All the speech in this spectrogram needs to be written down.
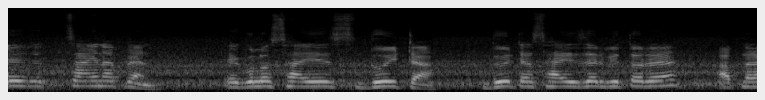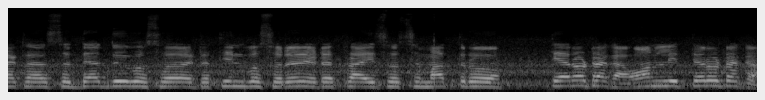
এই যে চায়না প্যান্ট এগুলো সাইজ দুইটা। দুইটা সাইজের ভিতরে আপনার একটা হচ্ছে দেড়, দুই বছর, একটা তিন বছরের এটা প্রাইস হচ্ছে মাত্র তেরো টাকা অনলি তেরো টাকা।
